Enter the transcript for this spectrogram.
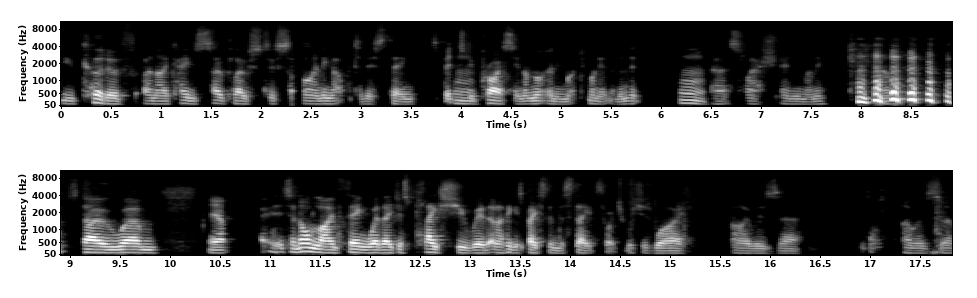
you could have, and I came so close to signing up to this thing. It's a bit Mm. too pricey, and I'm not earning much money at the minute. Mm. Uh, slash any money. Um, So um, Yeah. it's an online thing where they just place you with, and I think it's based in the states, which which is why I was uh, I was uh,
